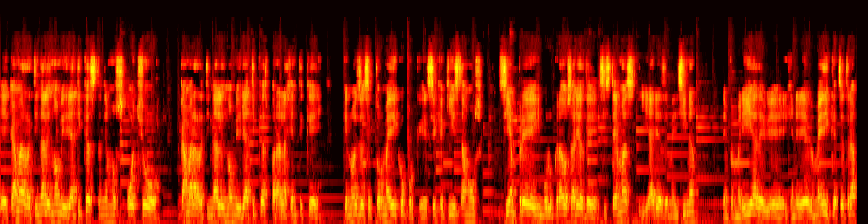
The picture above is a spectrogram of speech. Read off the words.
eh, cámaras retinales no midriáticas. Tenemos ocho cámaras retinales no midriáticas para la gente que, que no es del sector médico, porque sé que aquí estamos siempre involucrados áreas de sistemas y áreas de medicina de enfermería, de eh, ingeniería biomédica, etcétera.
